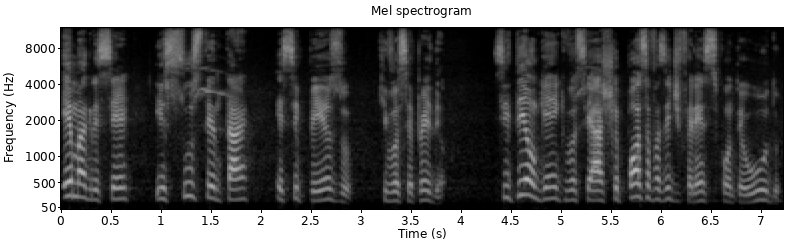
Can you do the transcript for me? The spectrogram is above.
emagrecer e sustentar esse peso que você perdeu. Se tem alguém que você acha que possa fazer diferença nesse conteúdo,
